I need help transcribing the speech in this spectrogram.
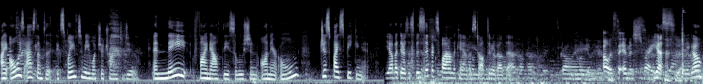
I always ask them to explain to me what you're trying to do. And they find out the solution on their own just by speaking it. Yeah, but there's a specific spot on the canvas. Talk to me about that. It's going. Oh, it's the image sprite. Yes, there you go.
